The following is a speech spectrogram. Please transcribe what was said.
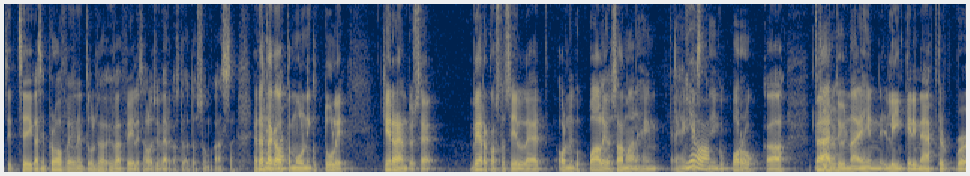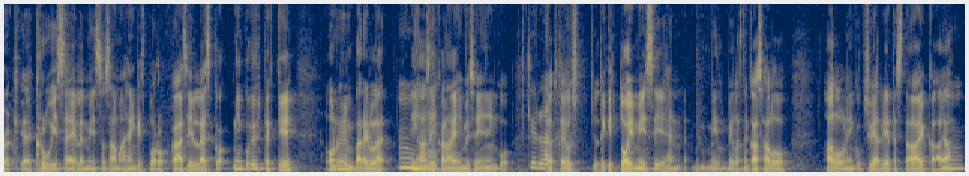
sitten siikasin profiilin, tuli hyvä fiilis, haluaisin verkostoitua sun kanssa. Ja tätä Kyllä. kautta mulla niinku tuli, kerääntyi se verkosto silleen, että on niinku paljon samanhenkistä niinku porukkaa, päätyy Kyllä. näihin LinkedIn After Work cruiseille, missä on samanhenkistä porukkaa. Sillä sitten kun niinku yhtäkkiä on ympärillä mm-hmm. ihan sikana ihmisiä, niinku, jotka just jotenkin toimii siihen, millaisten kanssa haluaa haluu niinku viettää sitä aikaa. Mm.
